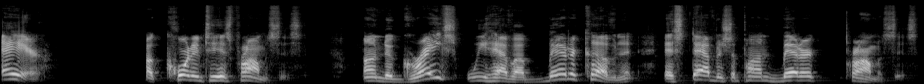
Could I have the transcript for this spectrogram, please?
heir according to his promises. Under grace, we have a better covenant established upon better promises.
